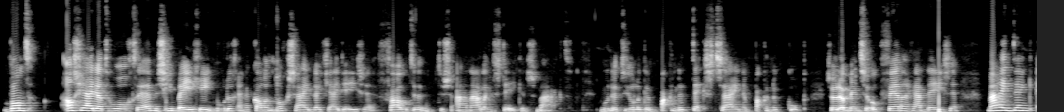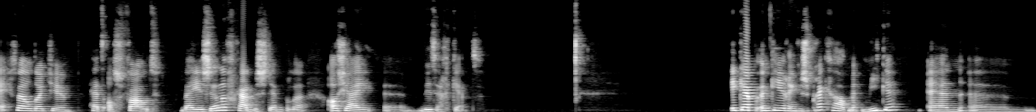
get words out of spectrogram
Want als jij dat hoort, hè, misschien ben je geen moeder en dan kan het nog zijn dat jij deze fouten tussen aanhalingstekens maakt. Het moet natuurlijk een pakkende tekst zijn, een pakkende kop, zodat mensen ook verder gaan lezen. Maar ik denk echt wel dat je het als fout bij jezelf gaat bestempelen als jij uh, dit herkent. Ik heb een keer een gesprek gehad met Mieke en uh,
